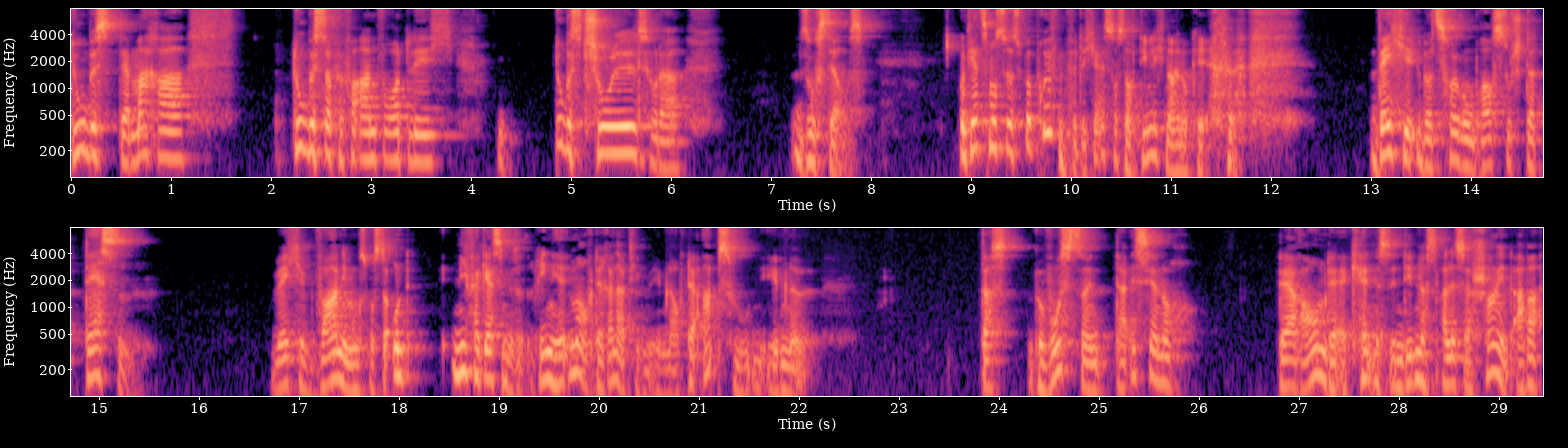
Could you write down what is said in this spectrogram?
du bist der Macher, du bist dafür verantwortlich, du bist schuld oder suchst dir aus. Und jetzt musst du das überprüfen für dich. Ja, ist das noch dienlich? Nein, okay. Welche Überzeugung brauchst du stattdessen? Welche Wahrnehmungsmuster? Und nie vergessen, wir reden hier immer auf der relativen Ebene, auf der absoluten Ebene. Das Bewusstsein, da ist ja noch der Raum der Erkenntnis, in dem das alles erscheint. Aber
